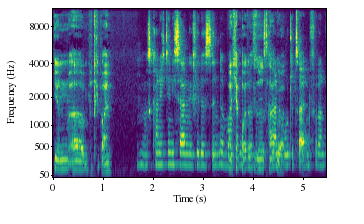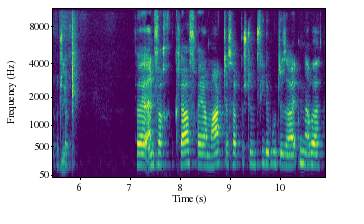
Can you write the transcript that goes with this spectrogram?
ihren äh, Betrieb ein. Das kann ich dir nicht sagen, wie viele es sind, aber Ich hab auf heute so eine Zahl keine gute Zeiten für Landwirtschaft. Weil einfach, klar, freier Markt, das hat bestimmt viele gute Seiten, aber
